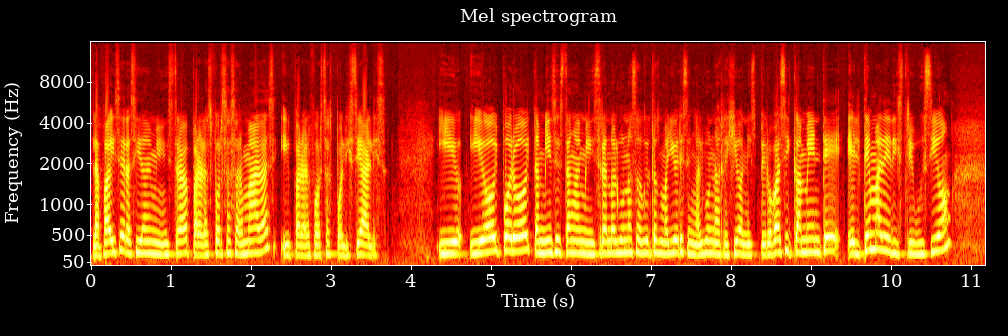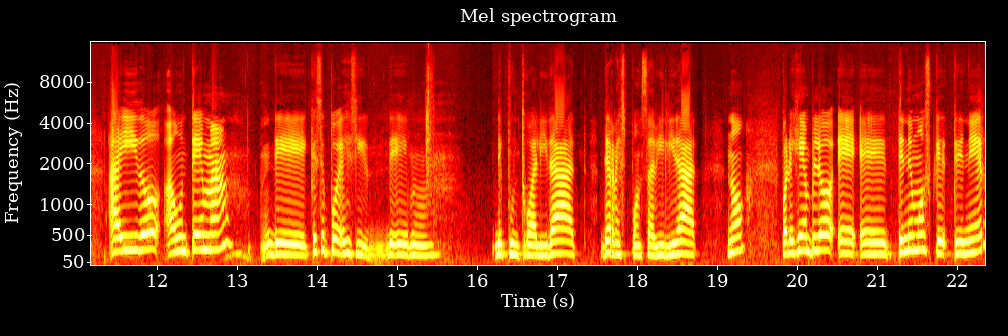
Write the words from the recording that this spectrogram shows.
La Pfizer ha sido administrada para las Fuerzas Armadas y para las Fuerzas Policiales. Y, hoy por hoy también se están administrando algunos adultos mayores en algunas regiones, pero básicamente el tema de distribución ha ido a un tema de, ¿qué se puede decir? De, de puntualidad, de responsabilidad, ¿no? Por ejemplo, eh, eh, tenemos que tener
